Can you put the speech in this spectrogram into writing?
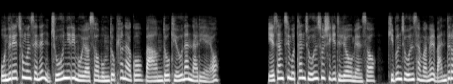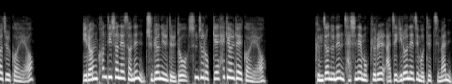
오늘의 총운세는 좋은 일이 모여서 몸도 편하고 마음도 개운한 날이에요. 예상치 못한 좋은 소식이 들려오면서 기분 좋은 상황을 만들어줄 거예요. 이런 컨디션에서는 주변 일들도 순조롭게 해결될 거예요. 금전운은 자신의 목표를 아직 이뤄내지 못했지만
